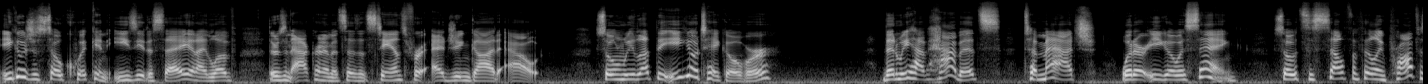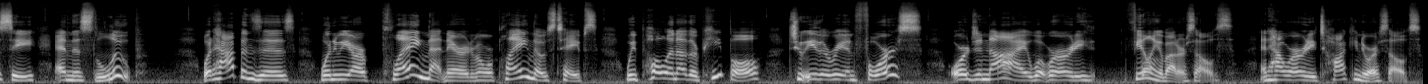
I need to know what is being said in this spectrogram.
Ego is just so quick and easy to say. And I love there's an acronym that says it stands for edging God out. So when we let the ego take over, then we have habits to match what our ego is saying. So it's a self fulfilling prophecy and this loop. What happens is when we are playing that narrative and we're playing those tapes, we pull in other people to either reinforce or deny what we're already feeling about ourselves and how we're already talking to ourselves.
